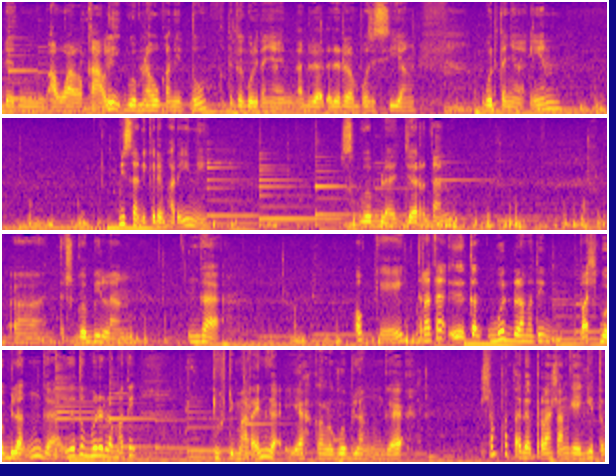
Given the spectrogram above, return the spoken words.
dan awal kali gue melakukan itu ketika gue ditanyain ada, ada dalam posisi yang gue ditanyain bisa dikirim hari ini. Terus gue belajar kan uh, terus gue bilang enggak. Oke okay. ternyata eh, kan gue dalam hati pas gue bilang enggak itu tuh gue dalam hati duh dimarahin nggak ya kalau gue bilang enggak? Sempat ada perasaan kayak gitu.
